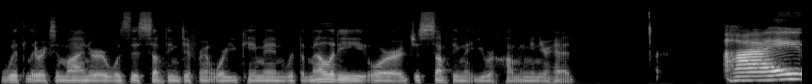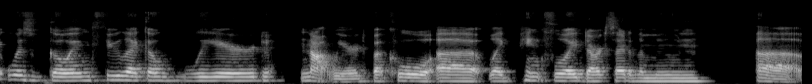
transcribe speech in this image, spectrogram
with lyrics in mind, or was this something different where you came in with the melody, or just something that you were humming in your head? I was going through like a weird, not weird, but cool, uh, like Pink Floyd Dark Side of the Moon uh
